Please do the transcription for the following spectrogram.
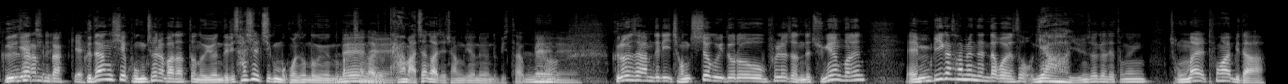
그 사람들 그 당시에 공천을 받았던 의원들이 사실 지금 뭐 권성동 의원도 네네. 마찬가지고 다 마찬가지예요. 장지현 의원도 비슷하고요. 네네. 그런 사람들이 정치적 의도로 풀려졌는데 중요한 거는 MB가 사면 된다고 해서 야 윤석열 대통령이 정말 통합이다,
